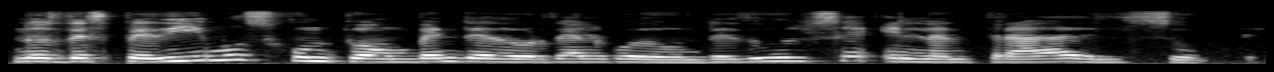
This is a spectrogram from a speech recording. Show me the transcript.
Nos despedimos junto a un vendedor de algodón de dulce en la entrada del subte.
